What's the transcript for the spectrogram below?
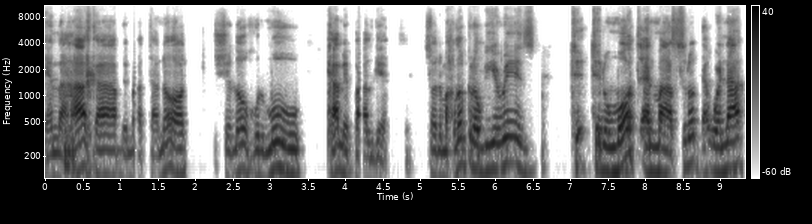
And the Hacha b'matanot shelo hurmu kamepalge. So the machlok over here is Tirumot and Masrot that were not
